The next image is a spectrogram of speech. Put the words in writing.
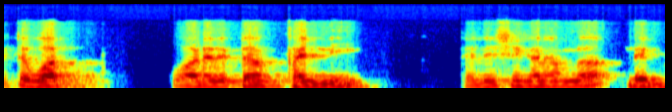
একটা ওয়ার্ড ওয়ার্ডের একটা ফাইল নিই। তাহলে সেখানে আমরা দেখব।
